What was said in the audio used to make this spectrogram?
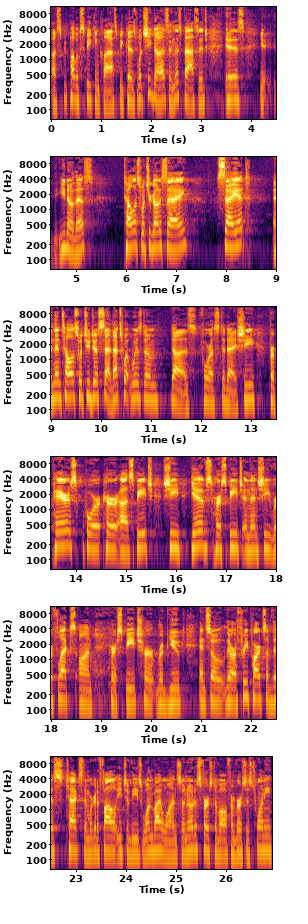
a, a, public speaking class because what she does in this passage is, you, you know this, tell us what you're going to say, say it, and then tell us what you just said. That's what wisdom does for us today. She prepares for her uh, speech, she gives her speech, and then she reflects on her speech, her rebuke. And so there are three parts of this text, and we're going to follow each of these one by one. So notice, first of all, from verses 20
